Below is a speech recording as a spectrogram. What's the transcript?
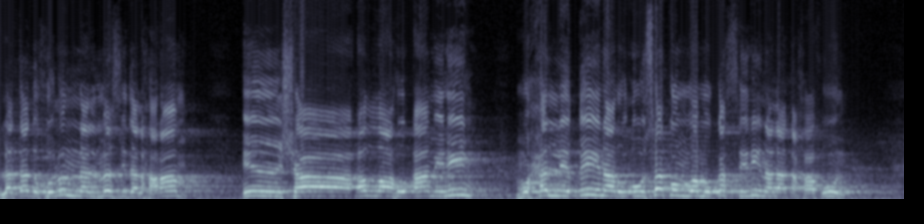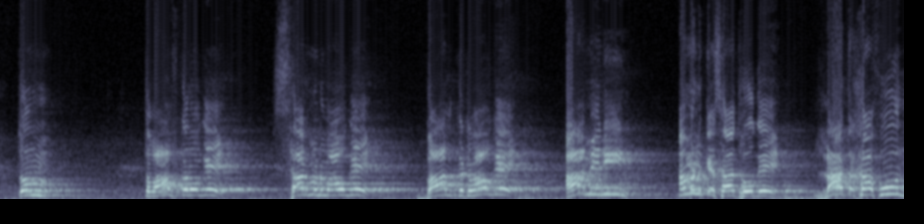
لتدخلن المسجد الحرام۔ ان شاء اللہ آمینین محلقین رؤوسکم و مقصرین لا تخافون تم طواف کرو گے سر منڈواؤ گے بال کٹواؤ گے آمینین امن کے ساتھ ہوگے لا تخافون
